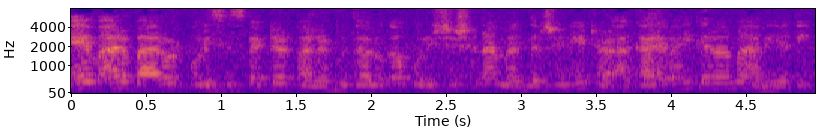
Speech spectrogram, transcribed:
M R Barod police inspector Palanpur taluka police સ્ટેશનના માર્ગદર્શન હેઠળ આ કાર્યવાહી કરવામાં આવી હતી.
